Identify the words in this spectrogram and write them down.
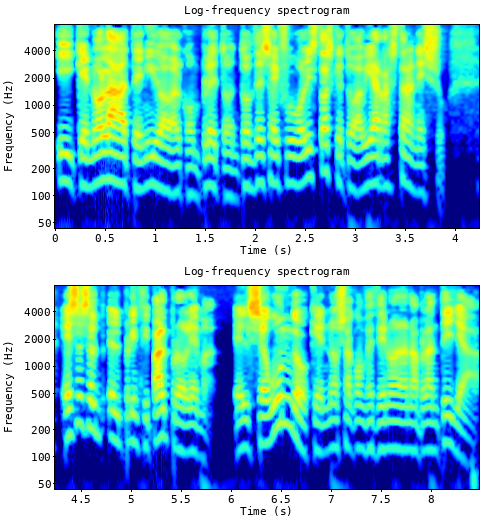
y que no la ha tenido al completo. Entonces hay futbolistas que todavía arrastran eso. Ese es el, el principal problema. El segundo, que no se ha confeccionado una plantilla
